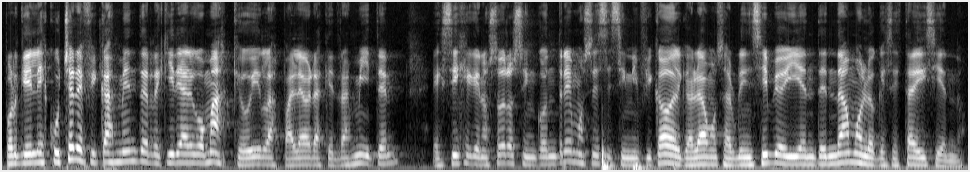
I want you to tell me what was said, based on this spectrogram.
Porque el escuchar eficazmente requiere algo más que oír las palabras que transmiten. Exige que nosotros encontremos ese significado del que hablábamos al principio y entendamos lo que se está diciendo.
